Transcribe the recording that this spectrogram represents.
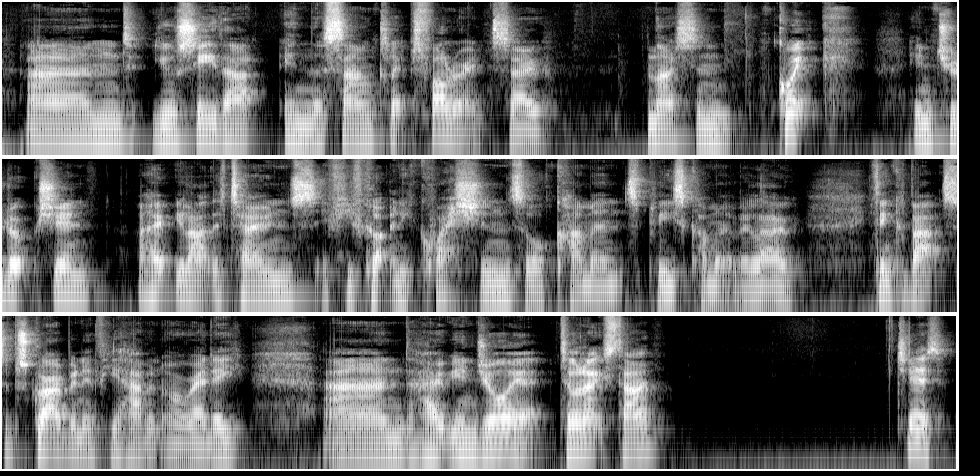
and you'll see that in the sound clips following. So nice and quick introduction. I hope you like the tones. If you've got any questions or comments, please comment below. Think about subscribing if you haven't already, and I hope you enjoy it. Till next time, cheers.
